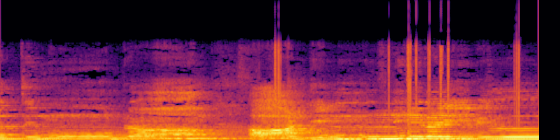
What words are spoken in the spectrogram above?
அறுபத்து மூன்றாம் ஆண்டின் நிறைவில்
